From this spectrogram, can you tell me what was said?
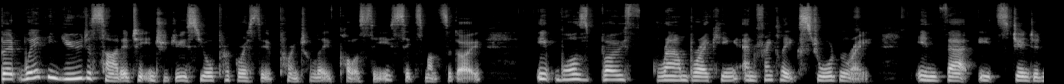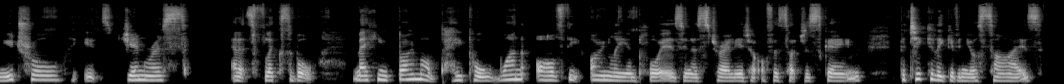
But when you decided to introduce your progressive parental leave policy six months ago, it was both groundbreaking and, frankly, extraordinary in that it's gender neutral, it's generous, and it's flexible making Beaumont People one of the only employers in Australia to offer such a scheme, particularly given your size,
